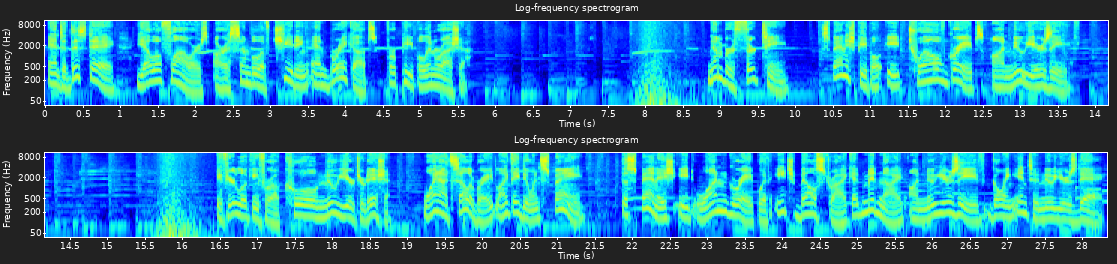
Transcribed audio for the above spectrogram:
And to this day, yellow flowers are a symbol of cheating and breakups for people in Russia. Number 13. Spanish people eat 12 grapes on New Year's Eve. If you're looking for a cool New Year tradition, why not celebrate like they do in Spain? The Spanish eat one grape with each bell strike at midnight on New Year's Eve going into New Year's Day.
